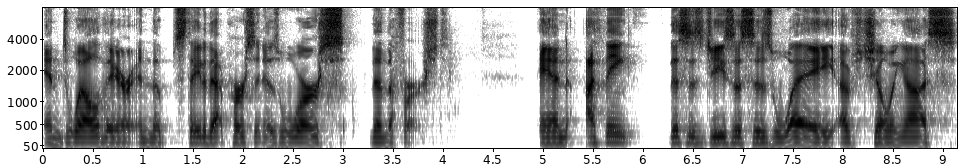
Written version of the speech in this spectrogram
and dwell there, and the state of that person is worse than the first. And I think this is Jesus's way of showing us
